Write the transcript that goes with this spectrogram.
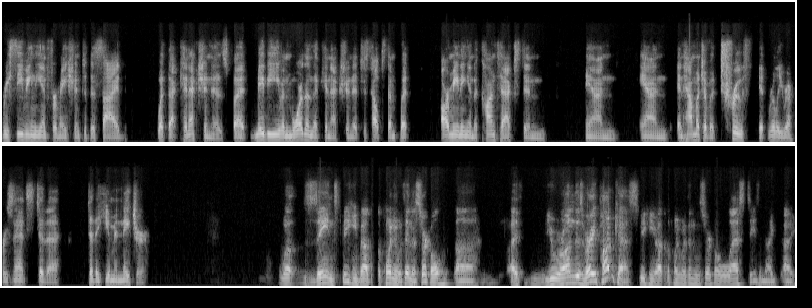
receiving the information to decide what that connection is. But maybe even more than the connection, it just helps them put our meaning into context and and and and how much of a truth it really represents to the to the human nature. Well, Zane, speaking about the point within the circle, uh, I, you were on this very podcast speaking about the point within the circle last season. I, I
